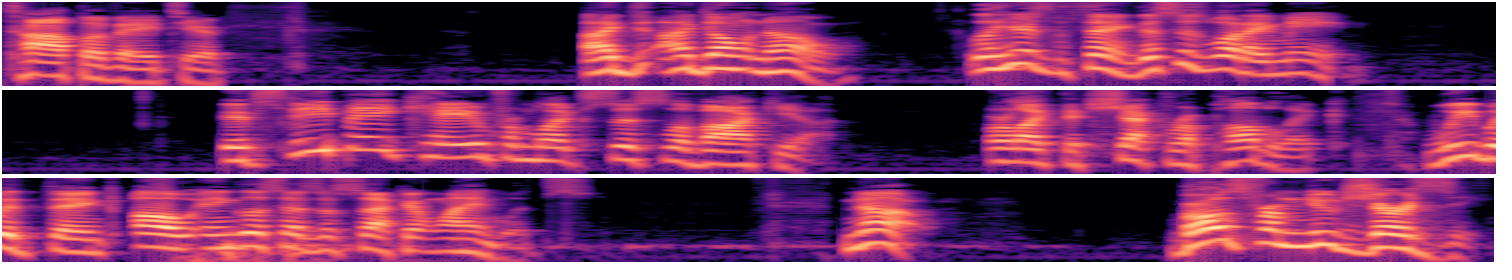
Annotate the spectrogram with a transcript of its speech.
top of A tier. I, I don't know. Well, here's the thing. This is what I mean. If Stipe came from like Czechoslovakia or like the Czech Republic, we would think, oh, English as a second language. No. Bro's from New Jersey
